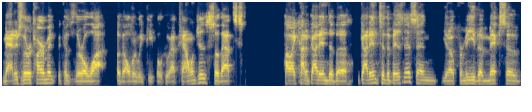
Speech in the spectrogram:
manage their retirement because there are a lot of elderly people who have challenges. So that's how I kind of got into the got into the business. And you know, for me, the mix of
